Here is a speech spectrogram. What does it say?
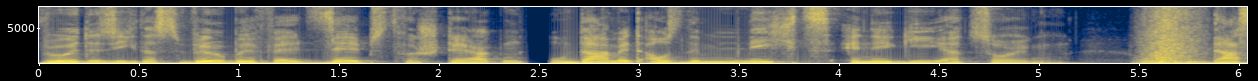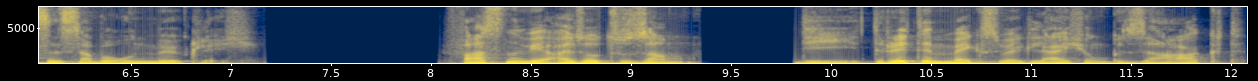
würde sich das Wirbelfeld selbst verstärken und damit aus dem Nichts Energie erzeugen. Das ist aber unmöglich. Fassen wir also zusammen. Die dritte Maxwell-Gleichung besagt,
